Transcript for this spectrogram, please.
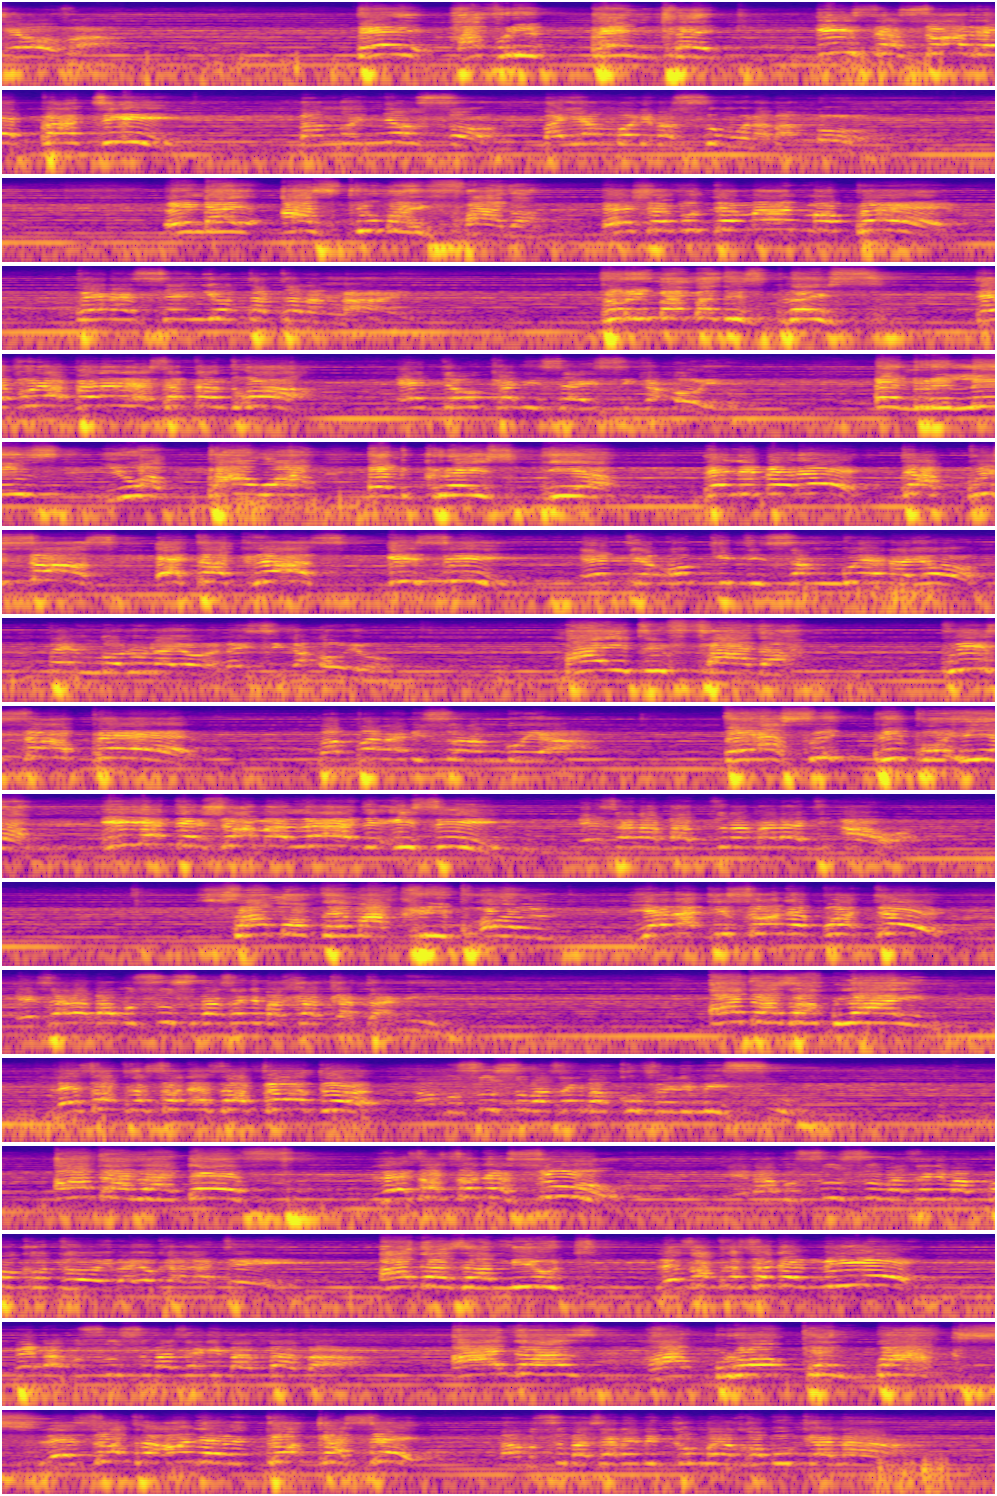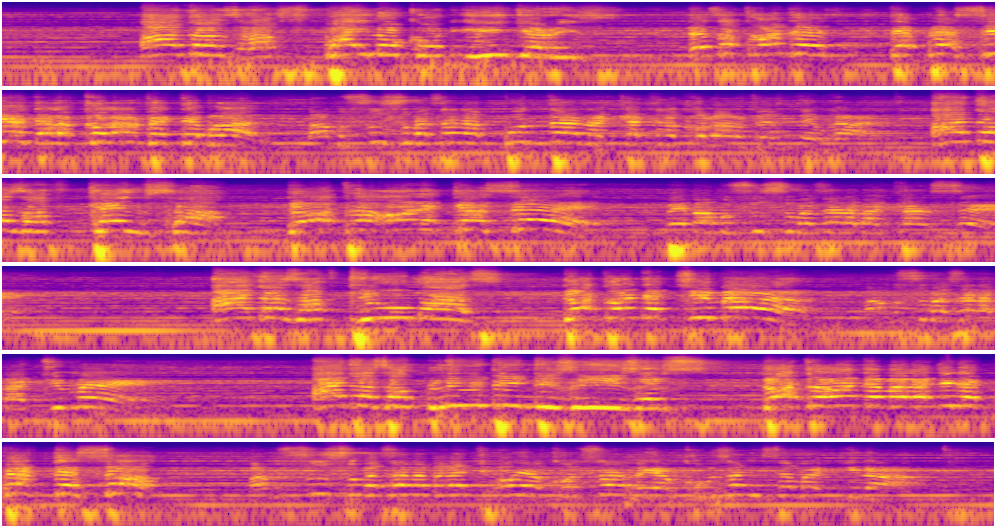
jehova they have repented. Ils se sont repentis. bango nyonso bayamboli masumu na bango. And I ask you, my Father, Et je vous demande, mon Père, mpe nasengi yo tata na ngai. to remember this place. De vous rappeler de cet endroit ete okanisa esika oyo and release your power and grace here. de libérer ta puissance et ta grâce ici. ete okitisa nguya na yo mpe na yo na esika oyo Mighty Father, Puissant Père, papa na biso na nguya there are sick people here. il y a des gens malades ici. eza na bato na maladi awa Some of them are crippled. Il y en a qui sont des. Bamosusu bazali bakakatani Others are blind. Les autres sont des aveugles. bamosusu bazali bakufeli misu Others are deaf. Les autres sont des sourds. e bamosusu bazali bapokoto oyo bayokaka te Others are mute. Les autres sont des muets. mpe bamosusu bazali bababa Others have broken backs. Les autres ont des dos cassés. bamosusu bazali na mikongo ya kobukana Others have spinal cord injuries. Les autres ont des, blessures dans la colonne vertébrale. Others have cancer. D'autres ont le cancer. Others have tumors. D'autres ont des tumeurs. Others have bleeding diseases. D'autres ont des maladies de perte de sang.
